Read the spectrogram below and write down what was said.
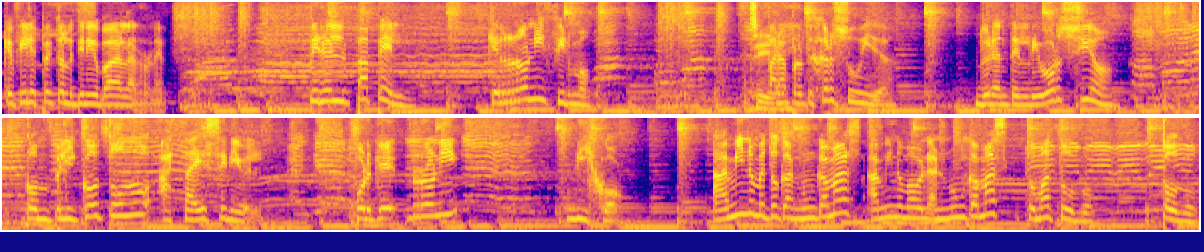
que Phil Spector le tiene que pagar a las Ronettes. Pero el papel que Ronnie firmó Sí. para proteger su vida durante el divorcio complicó todo hasta ese nivel. Porque Ronnie dijo, a mí no me tocas nunca más, a mí no me hablan nunca más, toma todo, todo,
